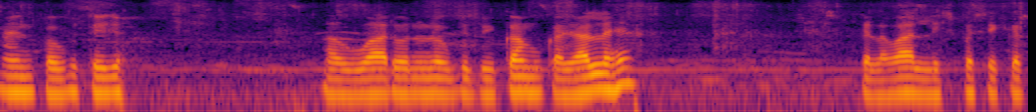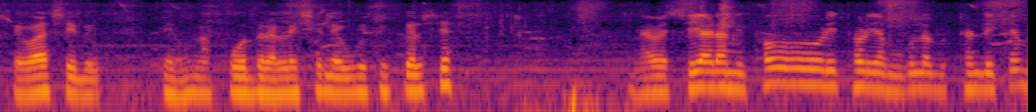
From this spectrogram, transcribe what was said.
નાઈન પર ઉતરી જો આ વારવાનું બધું કામકાજ હાલે છે પેલા વાર લઈશ પછી કરશે, વાસી દઉં. એના પોદરા લેશે ને એવું બધું કરશે. હવે શિયાળાની થોડી થોડી આમ ગુલાબ ઠંડી કેમ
